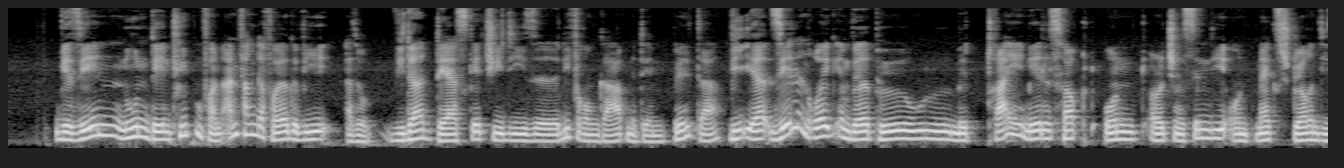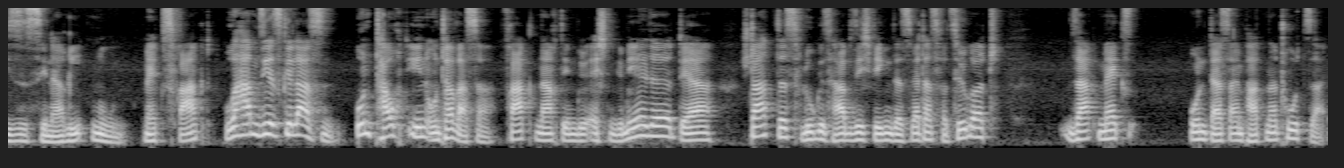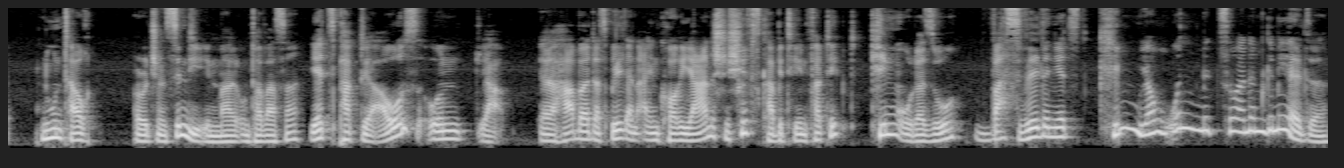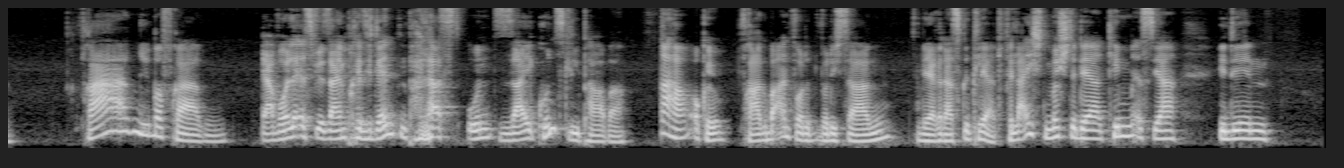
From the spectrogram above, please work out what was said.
wir sehen nun den Typen von Anfang der Folge, wie, also wieder der Sketchy diese Lieferung gab mit dem Bild da, wie er seelenruhig im Whirlpool mit drei Mädels hockt und Original Cindy und Max stören diese Szenerie nun. Max fragt, wo haben sie es gelassen? Und taucht ihn unter Wasser, fragt nach dem echten Gemälde, der Start des Fluges habe sich wegen des Wetters verzögert, sagt Max, und dass sein Partner tot sei. Nun taucht Original Cindy ihn mal unter Wasser. Jetzt packt er aus und ja, er habe das Bild an einen koreanischen Schiffskapitän vertickt. Kim oder so. Was will denn jetzt Kim Jong-un mit so einem Gemälde? Fragen über Fragen. Er wolle es für seinen Präsidentenpalast und sei Kunstliebhaber. Aha, okay. Frage beantwortet, würde ich sagen. Wäre das geklärt. Vielleicht möchte der Kim es ja in den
